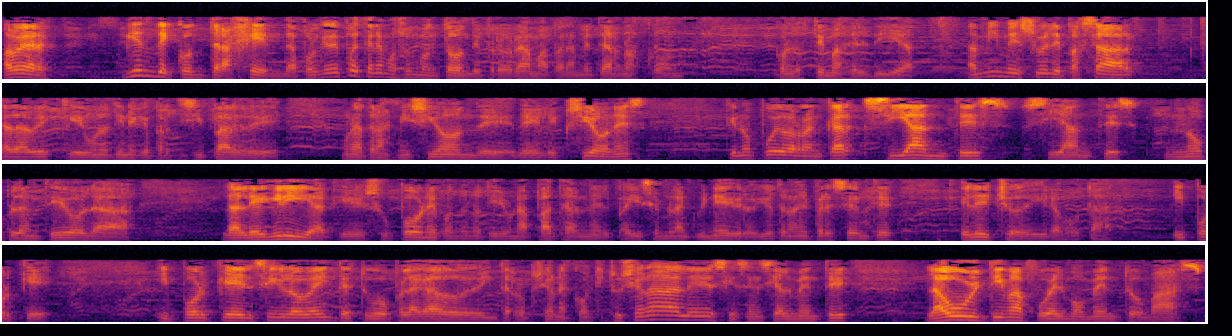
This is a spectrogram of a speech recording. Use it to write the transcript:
A ver, bien de contraagenda, porque después tenemos un montón de programas para meternos con, con los temas del día. A mí me suele pasar, cada vez que uno tiene que participar de una transmisión de, de elecciones, que no puedo arrancar si antes, si antes no planteo la, la alegría que supone cuando uno tiene una pata en el país en blanco y negro y otra en el presente, el hecho de ir a votar. ¿Y por qué? Y porque el siglo XX estuvo plagado de interrupciones constitucionales y esencialmente la última fue el momento más,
